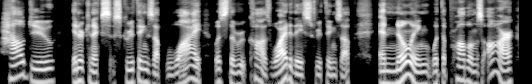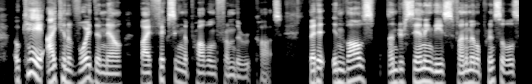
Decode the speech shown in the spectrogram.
how do interconnects screw things up? Why? What's the root cause? Why do they screw things up? And knowing what the problems are, okay, I can avoid them now by fixing the problem from the root cause. But it involves understanding these fundamental principles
